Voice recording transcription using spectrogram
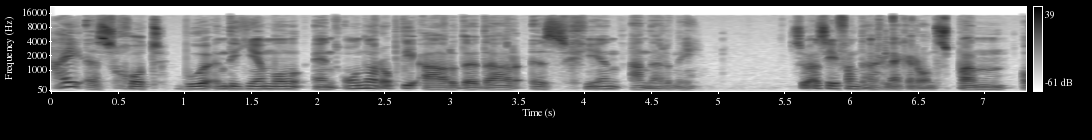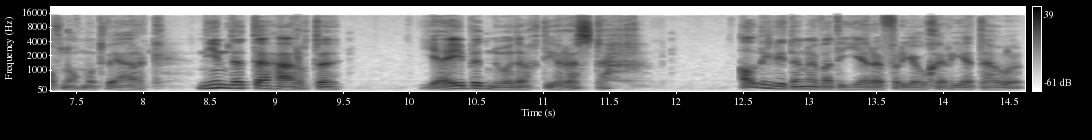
hy is God bo in die hemel en onder op die aarde, daar is geen ander nie. So as jy vandag lekker ontspan of nog moet werk, neem dit te harte. Jy benodig die rustig. Al die dinge wat die Here vir jou gereed hou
